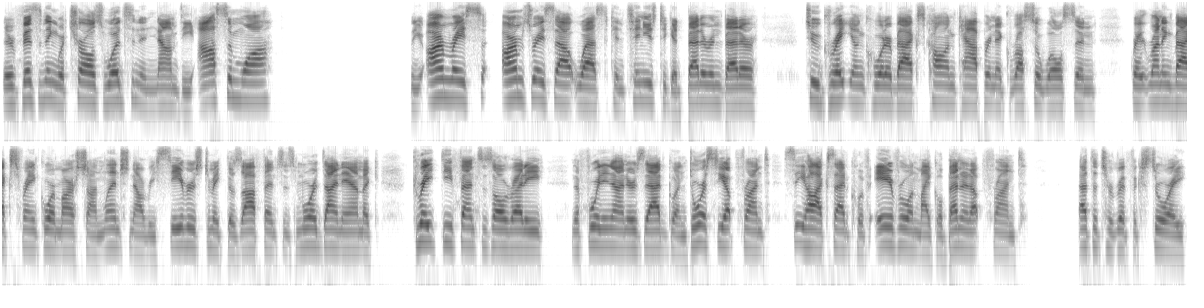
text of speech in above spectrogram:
They're visiting with Charles Woodson and Nnamdi Asomugha. The arm race, arms race out west continues to get better and better. Two great young quarterbacks, Colin Kaepernick, Russell Wilson. Great running backs, Frank Gore, Marshawn Lynch. Now receivers to make those offenses more dynamic. Great defenses already. The 49ers add Glenn Dorsey up front. Seahawks add Cliff Avril and Michael Bennett up front. That's a terrific story.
